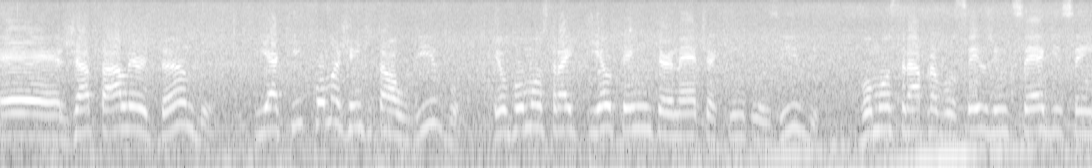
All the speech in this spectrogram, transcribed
é, já está alertando e aqui como a gente está ao vivo, eu vou mostrar e eu tenho internet aqui inclusive Vou mostrar para vocês, a gente segue sem,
